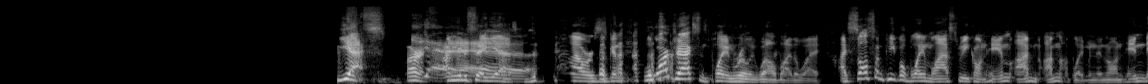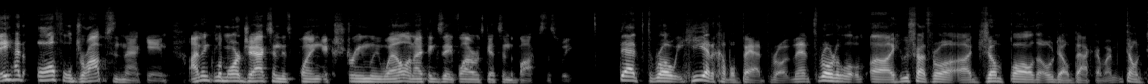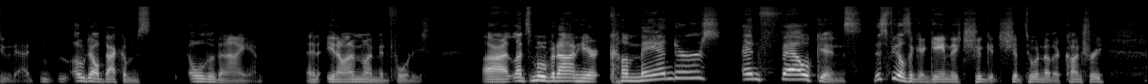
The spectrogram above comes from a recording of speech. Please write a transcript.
Yes. All right. Yeah. I'm going to say yes. Flowers is going to. Lamar Jackson's playing really well, by the way. I saw some people blame last week on him. I'm, I'm not blaming it on him. They had awful drops in that game. I think Lamar Jackson is playing extremely well, and I think Zay Flowers gets in the box this week. That throw, he had a couple bad throws. That throw to little, uh, he was trying to throw a, a jump ball to Odell Beckham. I mean, don't do that. Odell Beckham's older than I am and you know I'm in my mid 40s. All right, let's move it on here. Commanders and Falcons. This feels like a game that should get shipped to another country.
